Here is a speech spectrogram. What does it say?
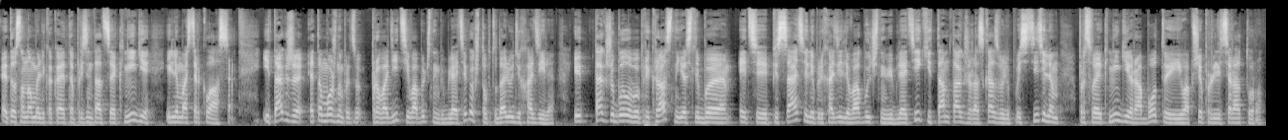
Это в основном или какая-то презентация книги, или мастер-классы. И также это можно проводить и в обычных библиотеках, чтобы туда люди ходили. И также было бы прекрасно, если бы эти писатели приходили в обычные библиотеки, и там также рассказывали посетителям про свои книги, работы и вообще про литературу.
